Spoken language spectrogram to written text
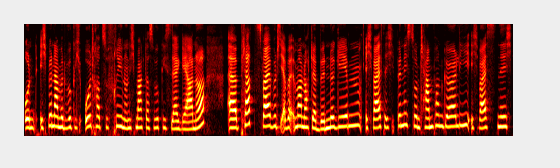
und ich bin damit wirklich ultra zufrieden und ich mag das wirklich sehr gerne. Äh, Platz zwei würde ich aber immer noch der Binde geben. Ich weiß nicht, ich bin nicht so ein Tampon-Girly. Ich weiß nicht,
